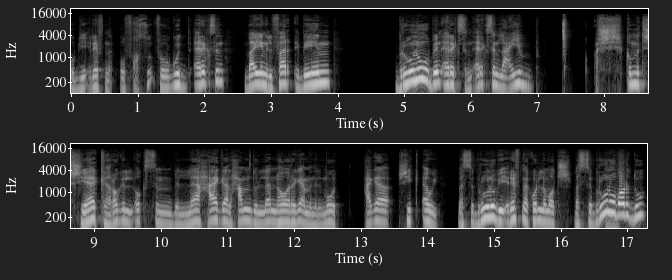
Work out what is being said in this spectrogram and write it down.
وبيقرفنا. وفي وجود إريكسن باين الفرق بين برونو وبين إريكسن. إريكسن لعيب قمة الشياكة. راجل أقسم بالله حاجة الحمد لله إن هو رجع من الموت. حاجة شيك قوي. بس برونو بيقرفنا كل ماتش. بس برونو برضو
